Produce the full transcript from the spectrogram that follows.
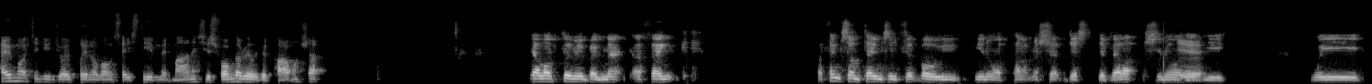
how much did you enjoy playing alongside Steve McManus? You formed a really good partnership. Yeah, I love playing with Big Nick. I think I think sometimes in football, you know, a partnership just develops. You know, yeah. you we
